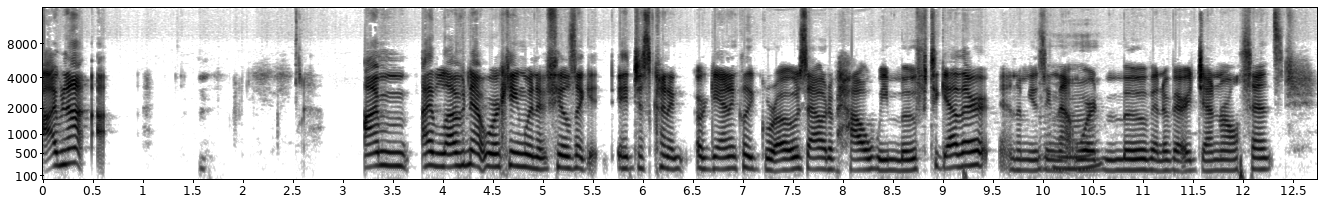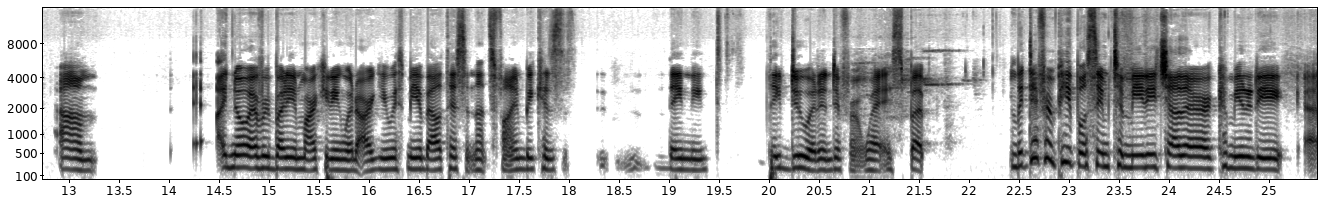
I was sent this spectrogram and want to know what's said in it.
I'm not. I'm I love networking when it feels like it, it just kind of organically grows out of how we move together. And I'm using mm-hmm. that word move in a very general sense. Um, I know everybody in marketing would argue with me about this, and that's fine because they need they do it in different ways, but but different people seem to meet each other. Community uh,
